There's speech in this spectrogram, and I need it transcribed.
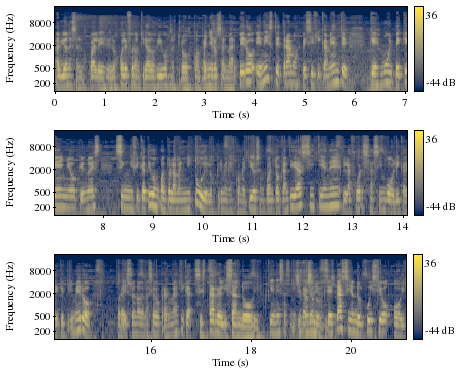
aviones en los cuales, de los cuales fueron tirados vivos nuestros compañeros al mar. Pero en este tramo específicamente, que es muy pequeño, que no es significativo en cuanto a la magnitud de los crímenes cometidos, en cuanto a cantidad, sí tiene la fuerza simbólica de que primero por ahí suena demasiado pragmática, se está realizando hoy. Tiene esa significación. Se está, haciendo el juicio hoy.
